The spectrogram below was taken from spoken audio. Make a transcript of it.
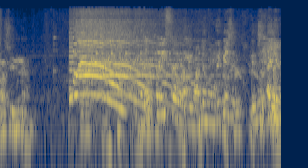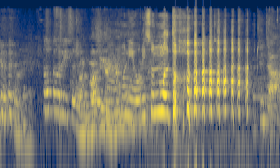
맛이 있네. 또 있어요. 완전 필리핀 스타일. 또또 있어요. 아니, 맛이 여기 어머니 우리 또 진짜.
